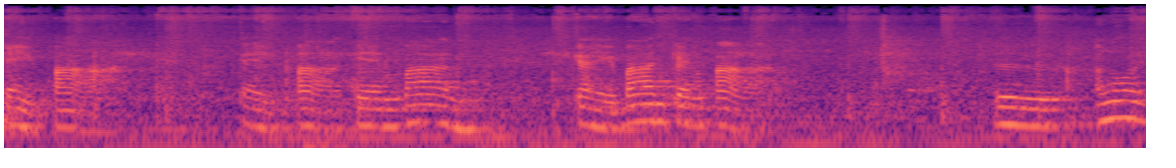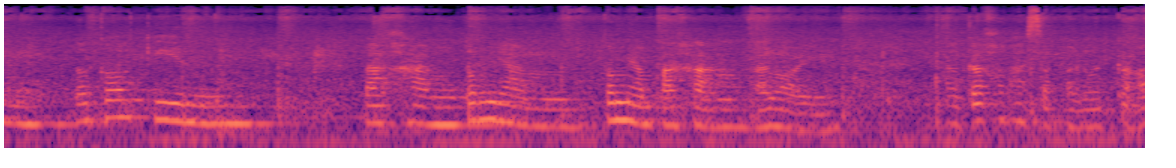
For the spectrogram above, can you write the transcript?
ไก่ป่า ไก่ป่าแกงบ้าน ไก่บ้านแกงป่าเอออร่อย แล้วก็กิน ปลาคังต้มยำต้มยำปลาคังอร่อย แล้วก็ข้าวผัดสับปะรดก็อ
